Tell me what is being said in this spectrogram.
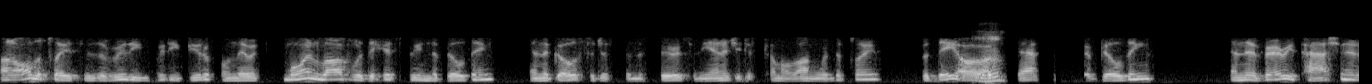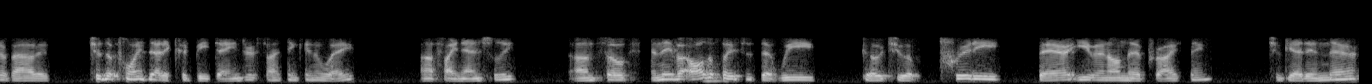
on all the places are really, really beautiful, and they were more in love with the history in the building, and the ghosts are just and the spirits and the energy just come along with the place. But they are Mhm. obsessed with their buildings, and they're very passionate about it to the point that it could be dangerous. I think in a way, uh, financially. Um, so, and they've all the places that we go to are pretty fair, even on their pricing to get in there.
